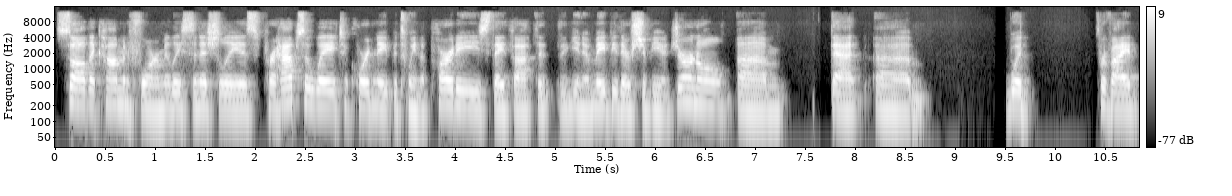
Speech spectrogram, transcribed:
saw the Cominform, at least initially, as perhaps a way to coordinate between the parties. They thought that you know maybe there should be a journal um, that um, would provide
